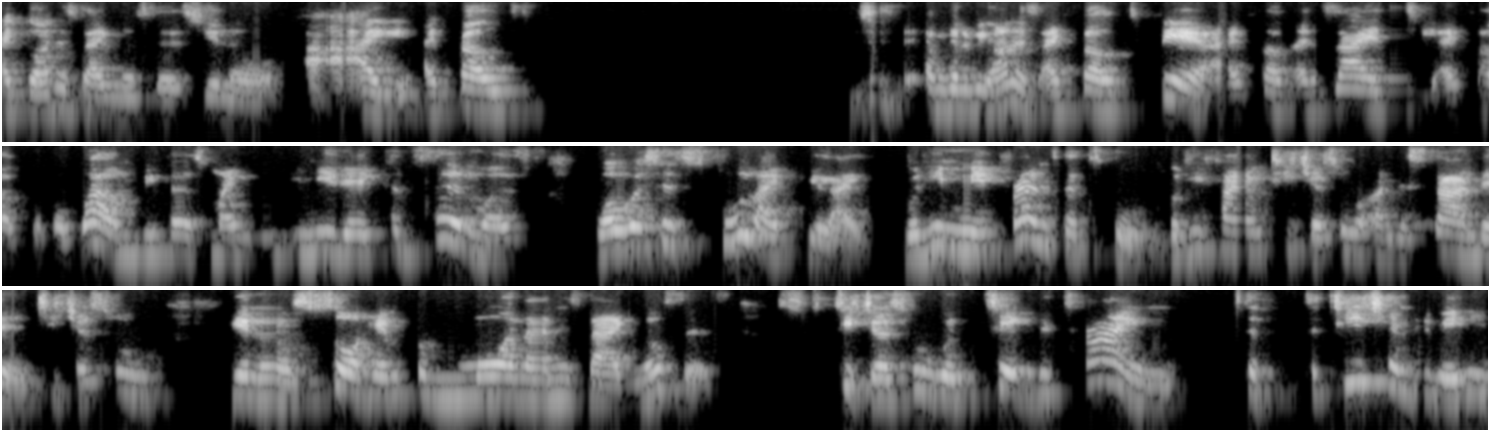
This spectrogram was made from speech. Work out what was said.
I got his diagnosis, you know, I, I, felt, I'm going to be honest, I felt fear, I felt anxiety, I felt overwhelmed because my immediate concern was what was his school life be like? Would he make friends at school? Would he find teachers who were understanding, teachers who, you know, saw him for more than his diagnosis, teachers who would take the time to, to teach him the way he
